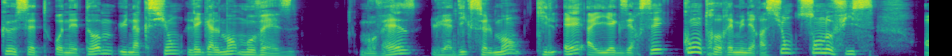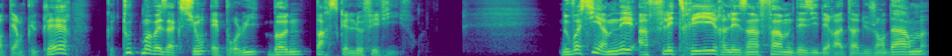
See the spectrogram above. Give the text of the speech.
que cet honnête homme une action légalement mauvaise. Mauvaise lui indique seulement qu'il est à y exercer contre rémunération son office. En termes plus clairs, que toute mauvaise action est pour lui bonne parce qu'elle le fait vivre. Nous voici amenés à flétrir les infâmes désidérata du gendarme.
